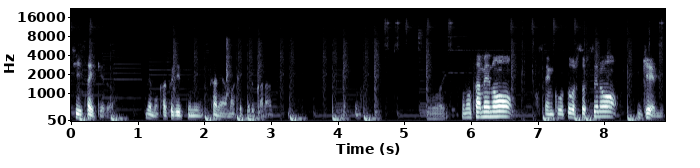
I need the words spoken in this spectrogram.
小さいけど、でも確実に種は負けてるかなってごい。そのための先行投資としてのゲーム。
